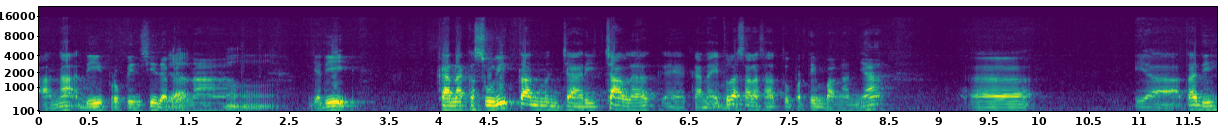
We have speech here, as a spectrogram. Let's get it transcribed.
anak di provinsi dapil enam. Jadi karena kesulitan mencari caleg, eh, karena itulah salah satu pertimbangannya, eh, ya tadi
